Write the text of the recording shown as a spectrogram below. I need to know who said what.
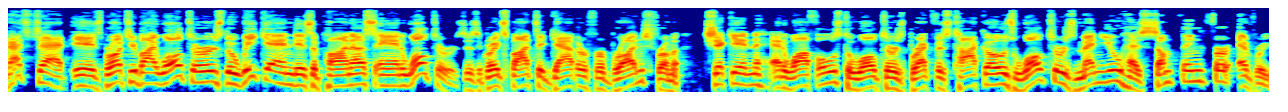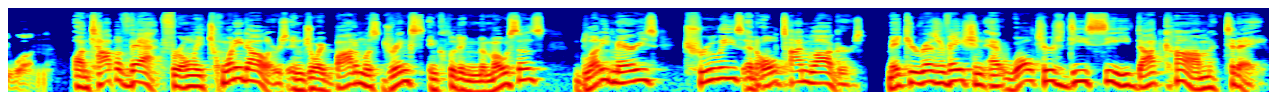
Speaker 1: Nats Chat is brought to you by Walters. The weekend is upon us, and Walters is a great spot to gather for brunch from chicken and waffles to Walters breakfast tacos. Walters' menu has something for everyone.
Speaker 2: On top of that, for only $20, enjoy bottomless drinks including mimosas, Bloody Marys, Trulies, and old time lagers. Make your reservation at waltersdc.com today.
